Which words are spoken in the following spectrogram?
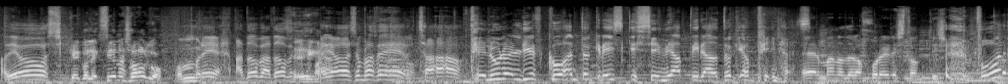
Adiós. ¿Qué coleccionas o algo? Hombre, a tope, a tope. Venga. Adiós, un placer. Chao. Del 1 al 10, ¿cuánto creéis que se me ha pirado? ¿Tú qué opinas? Hermano, te lo juro, eres tontísimo. ¿Por?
